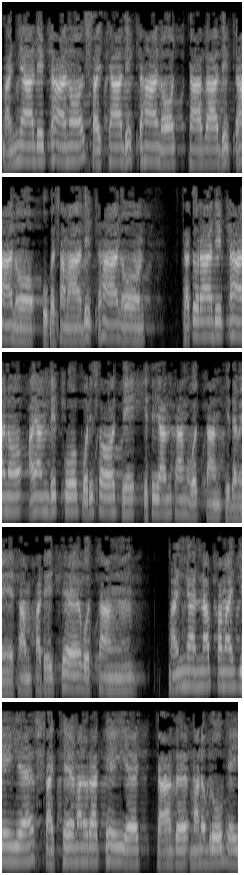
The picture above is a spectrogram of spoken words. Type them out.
පඤ්ඤාදිඨානෝ සච්ඡාදිඨානෝ ඡාගාදිඨානෝ උපසමාදිඨානෝ චතුරාදිඨානෝ අයං බික්ඛෝ පුරිසෝති ඉති යන්තං වුත්තං ඉදමේ සම්පටිච්ච වුත්තං පඤ්ඤන්නප්පමජ්ජේය සච්ච මනුරක්ඛේය චාග මනුබ්‍රෝහෙය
